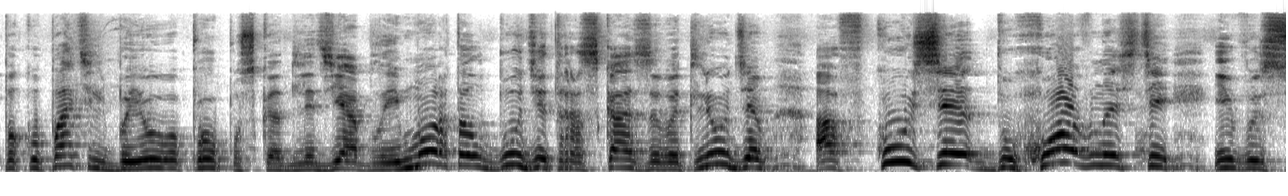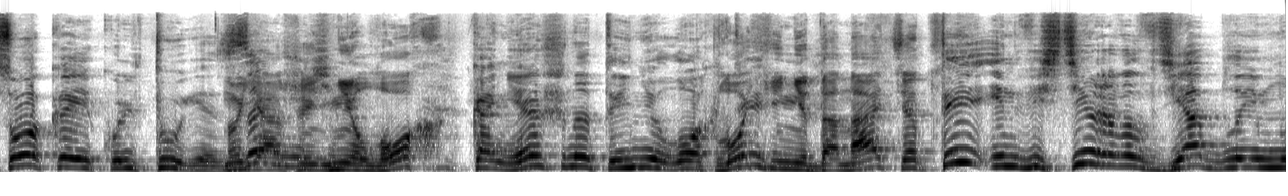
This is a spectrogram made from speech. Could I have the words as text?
покупатель боевого пропуска для Diablo Immortal будет рассказывать людям о вкусе, духовности и высокой культуре. Но я же Замеч- не лох. Конечно, ты не лох. Ты- Лохи не донатят. Ты инвестировал в Diablo Immortal.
